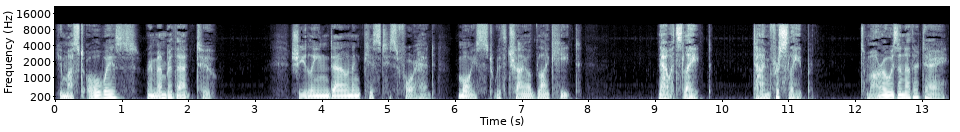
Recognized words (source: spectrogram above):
You must always remember that, too. She leaned down and kissed his forehead, moist with childlike heat. Now it's late. Time for sleep. Tomorrow is another day.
